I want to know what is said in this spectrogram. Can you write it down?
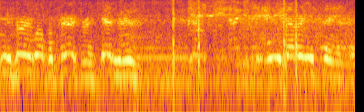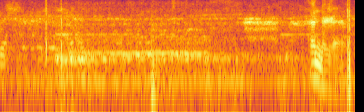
You're very well prepared for a kid, man. Whatever you say. Underground.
